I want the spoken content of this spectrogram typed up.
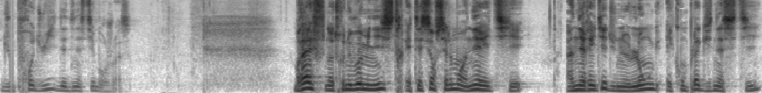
du produit des dynasties bourgeoises. Bref, notre nouveau ministre est essentiellement un héritier, un héritier d'une longue et complexe dynastie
